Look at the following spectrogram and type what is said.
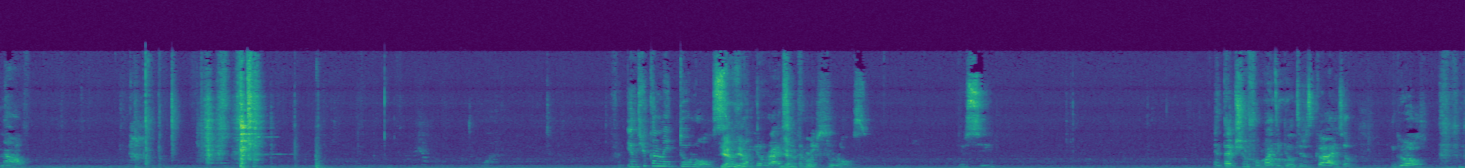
Now. One, two, three. And you can make two rolls. Yeah, yeah. From your rice, Yeah, you can make two rolls. You see? And I'm sure for bodybuilders, guys or girls,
